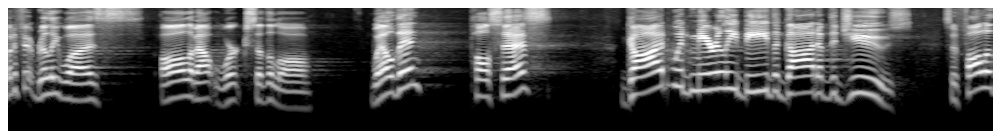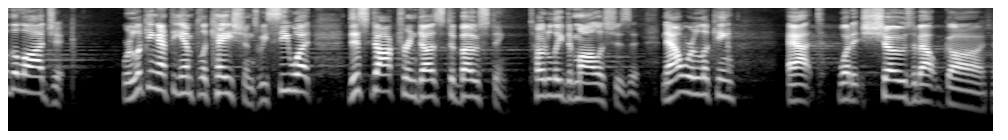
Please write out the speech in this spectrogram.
What if it really was all about works of the law? Well, then, Paul says, God would merely be the God of the Jews. So follow the logic. We're looking at the implications. We see what this doctrine does to boasting, totally demolishes it. Now we're looking at what it shows about God.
